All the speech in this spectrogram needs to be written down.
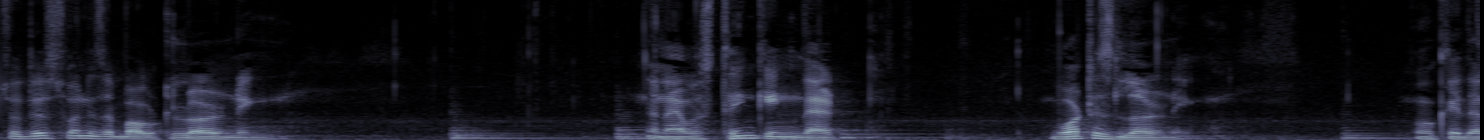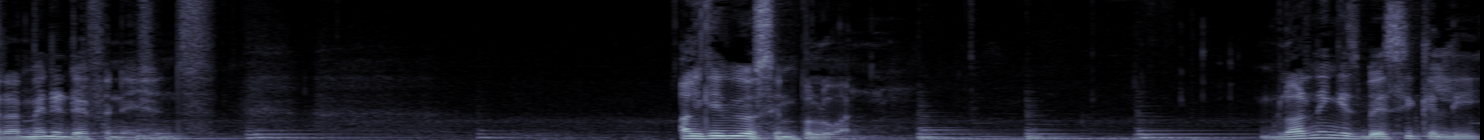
So, this one is about learning. And I was thinking that what is learning? Okay, there are many definitions. I'll give you a simple one. Learning is basically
